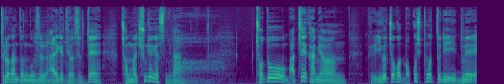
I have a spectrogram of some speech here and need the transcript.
들어간다는 것을 음. 알게 되었을 때 정말 충격이었습니다. 아, 저도 마트에 가면 그 이것저것 먹고 싶은 것들이 눈에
